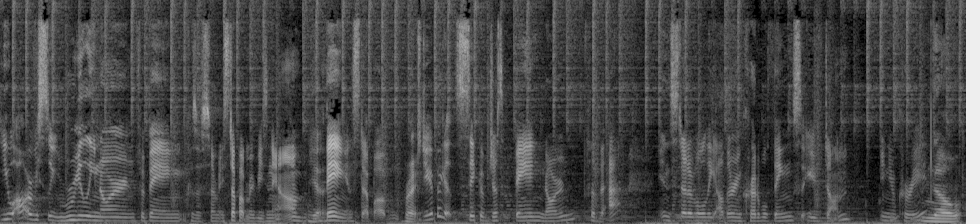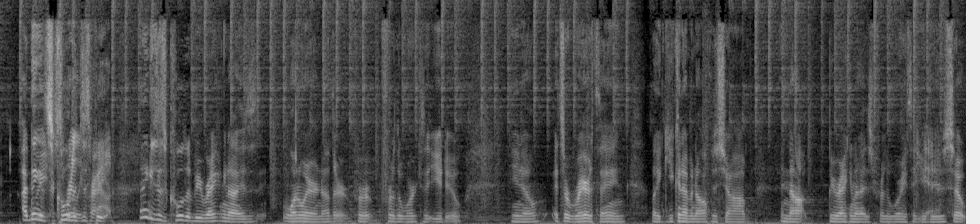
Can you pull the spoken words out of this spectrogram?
you are obviously really known for being, because there's so many Step Up movies now, Yeah. being in Step Up. Right. Did you ever get sick of just being known for that instead of all the other incredible things that you've done in your career? No, I think it's cool really to just proud? be. I think it's just cool to be recognized one way or another for for the work that you do. You know, it's a rare thing. Like you can have an office job and not be recognized for the work that you Yeah. do. So,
